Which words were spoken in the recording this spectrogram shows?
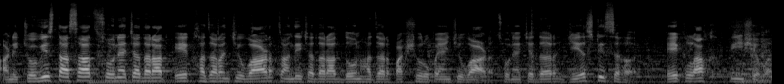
आणि चोवीस तासात सोन्याच्या दरात एक हजारांची वाढ चांदीच्या दरात दोन हजार पाचशे रुपयांची वाढ. सोन्याचे दर जीएसटीसह एक लाख तीनशे वर.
